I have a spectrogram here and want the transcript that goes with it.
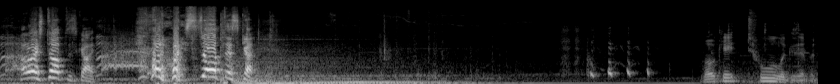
How do I stop this guy? How do I stop this guy? Locate tool exhibit.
